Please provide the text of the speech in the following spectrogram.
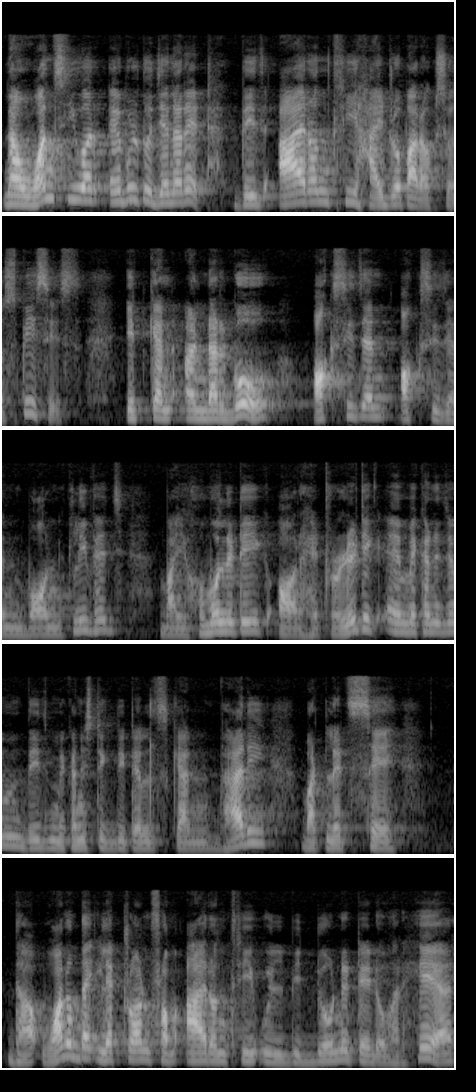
Now once you are able to generate these iron 3 hydroperoxo species it can undergo oxygen oxygen bond cleavage by homolytic or heterolytic mechanism these mechanistic details can vary but let us say the one of the electron from iron 3 will be donated over here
